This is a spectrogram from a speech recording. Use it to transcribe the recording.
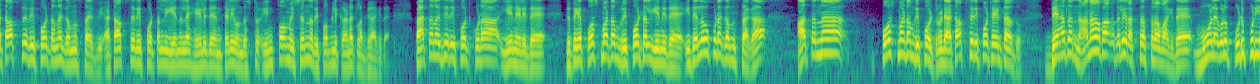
ಅಟಾಪ್ಸಿ ರಿಪೋರ್ಟ್ ಅನ್ನ ಗಮನಿಸ್ತಾ ಇದ್ವಿ. ಅಟಾಪ್ಸಿ ರಿಪೋರ್ಟ್ ಅಲ್ಲಿ ಏನೆಲ್ಲ ಹೇಳಿದೆ ಅಂತೇಳಿ ಒಂದಷ್ಟು ಇನ್ಫಾರ್ಮೇಶನ್ ರಿಪಬ್ಲಿಕ್ ಕನ್ನಡಕ್ಕೆ ಆಗಿದೆ. ಪ್ಯಾಥಾಲಜಿ ರಿಪೋರ್ಟ್ ಕೂಡ ಏನು ಹೇಳಿದೆ? ಜೊತೆಗೆ ಪೋಸ್ಟ್ ಮಾರ್ಟಮ್ ರಿಪೋರ್ಟ್ ಅಲ್ಲಿ ಏನಿದೆ? ಇದೆಲ್ಲವೂ ಕೂಡ ಗಮನಿಸಿದಾಗ ಆತನ ಪೋಸ್ಟ್ ಮಾರ್ಟಮ್ ರಿಪೋರ್ಟ್ ನೋಡಿ ಅಟಾಪ್ಸಿ ರಿಪೋರ್ಟ್ ಹೇಳ್ತಾ ಇರೋದು, ದೇಹದ ನಾನಾ ಭಾಗದಲ್ಲಿ ರಕ್ತಸ್ರಾವವಾಗಿದೆ. ಮೂಳೆಗಳು ಪುಡಿಪುಡಿ ಪುಡಿ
